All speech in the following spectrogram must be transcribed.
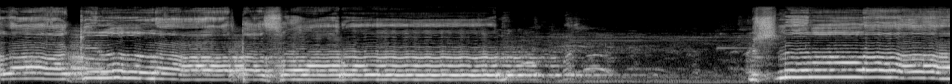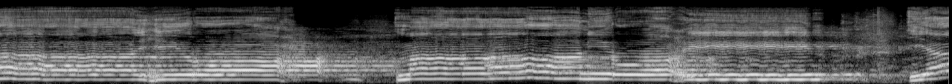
ولكن لا تشعرون بسم الله الرحمن الرحيم. يا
